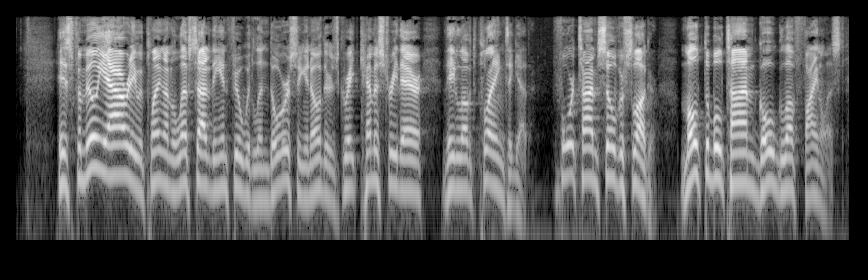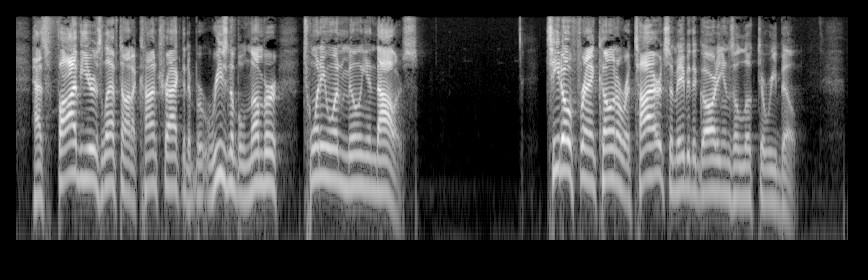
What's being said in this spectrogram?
His familiarity with playing on the left side of the infield with Lindor, so you know there's great chemistry there. They loved playing together. Four time Silver Slugger, multiple time Gold Glove finalist, has five years left on a contract at a reasonable number $21 million. Tito Francona retired, so maybe the Guardians will look to rebuild.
